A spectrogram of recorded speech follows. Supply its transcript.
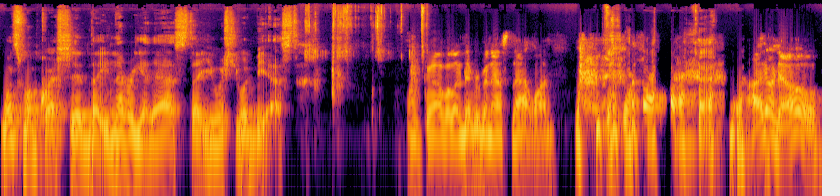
what's one question that you never get asked that you wish you would be asked? Oh God! Well, I've never been asked that one. I don't know.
